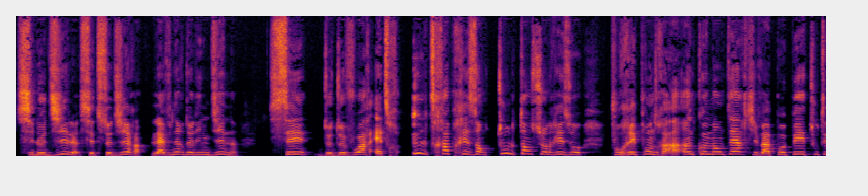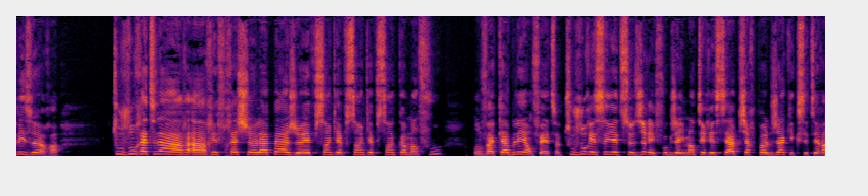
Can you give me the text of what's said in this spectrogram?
si le deal, c'est de se dire l'avenir de LinkedIn, c'est de devoir être ultra présent tout le temps sur le réseau pour répondre à un commentaire qui va popper toutes les heures. Toujours être là à, refresh la page F5, F5, F5 comme un fou. On va câbler en fait. Toujours essayer de se dire il faut que j'aille m'intéresser à Pierre-Paul Jacques, etc.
